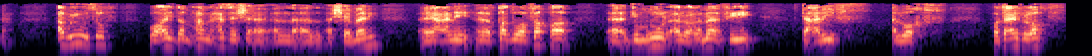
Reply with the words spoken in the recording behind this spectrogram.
نعم. أبو يوسف وأيضا محمد الحسن الشيباني يعني قد وافق جمهور العلماء في تعريف الوقف. وتعريف الوقف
